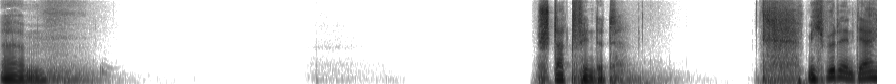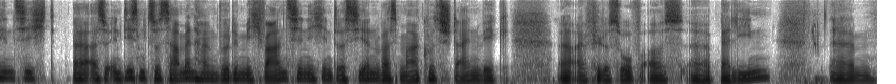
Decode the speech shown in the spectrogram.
ähm, stattfindet. Mich würde in der Hinsicht, äh, also in diesem Zusammenhang würde mich wahnsinnig interessieren, was Markus Steinweg, äh, ein Philosoph aus äh, Berlin, ähm,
